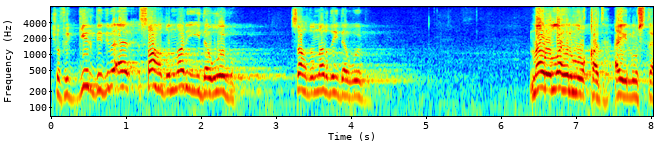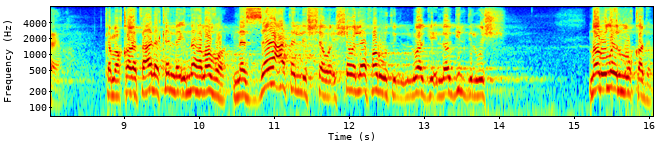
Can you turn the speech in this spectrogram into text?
شوف الجلد دي بقى صهد النار يدوبه صهد النار دي يدوبه. نار الله الموقدة أي المستعرة. كما قال تعالى كلا إنها لظى نزاعة للشوى. الشوى اللي هي فروة الوجه اللي هو جلد الوش. نار الله الموقدة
